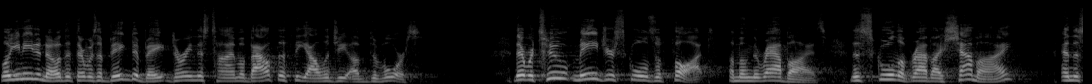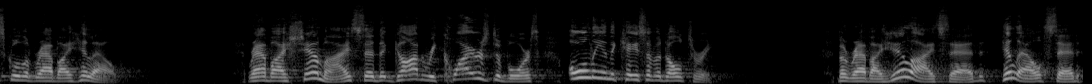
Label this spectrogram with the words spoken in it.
Well, you need to know that there was a big debate during this time about the theology of divorce. There were two major schools of thought among the rabbis the school of Rabbi Shammai and the school of Rabbi Hillel. Rabbi Shammai said that God requires divorce only in the case of adultery. But Rabbi Hillel said, Hillel said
